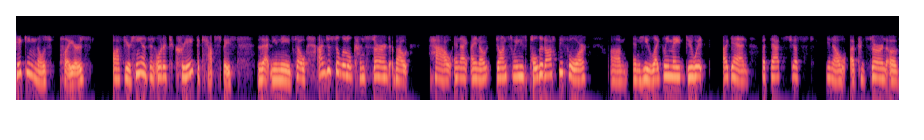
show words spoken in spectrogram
taking those players off your hands in order to create the cap space that you need? So I'm just a little concerned about how, and I, I know Don Sweeney's pulled it off before, um, and he likely may do it again, but that's just you know, a concern of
